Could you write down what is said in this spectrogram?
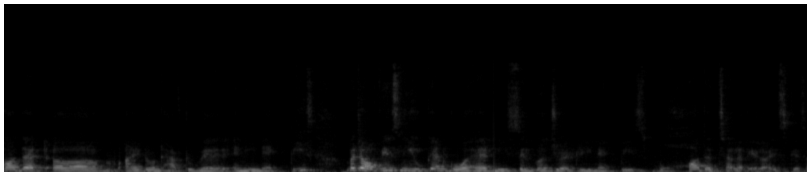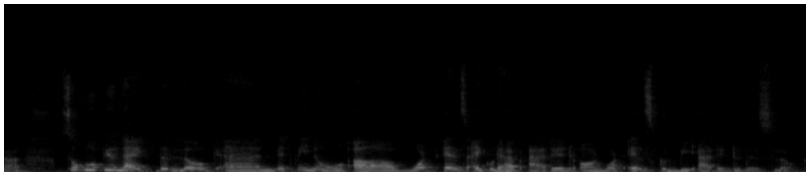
thought that I don't have to wear any neck piece but obviously you can go ahead any silver jewellery neck piece बहुत अच्छा लगेगा इसके साथ. So hope you liked the look and let me know uh, what else I could have added or what else could be added to this look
